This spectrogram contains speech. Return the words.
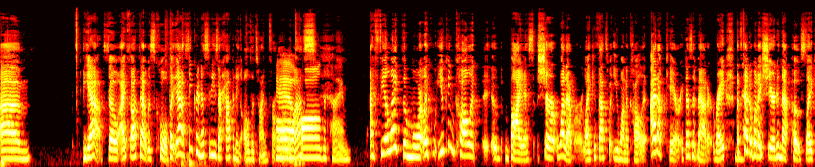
Um, yeah, so I thought that was cool. But yeah, synchronicities are happening all the time for all of us. all the time. I feel like the more, like, you can call it uh, bias, sure, whatever. Like, if that's what you want to call it, I don't care. It doesn't matter, right? That's kind of what I shared in that post. Like,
